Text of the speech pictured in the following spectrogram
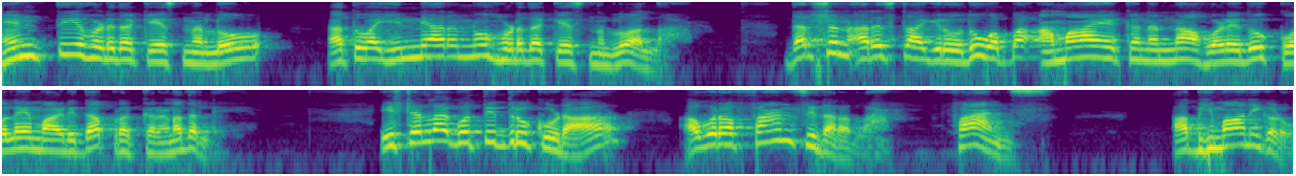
ಹೆಂಡತಿ ಹೊಡೆದ ಕೇಸ್ನಲ್ಲೋ ಅಥವಾ ಇನ್ಯಾರನ್ನೂ ಹೊಡೆದ ಕೇಸ್ನಲ್ಲೂ ಅಲ್ಲ. ದರ್ಶನ್ ಅರೆಸ್ಟ್ ಆಗಿರೋದು ಒಬ್ಬ ಅಮಾಯಕನನ್ನ ಹೊಡೆದು ಕೊಲೆ ಮಾಡಿದ ಪ್ರಕರಣದಲ್ಲಿ. ಇಷ್ಟೆಲ್ಲ ಗೊತ್ತಿದ್ರೂ ಕೂಡ ಅವರ ಫ್ಯಾನ್ಸ್ ಇದ್ದಾರಲ್ಲ ಫ್ಯಾನ್ಸ್ ಅಭಿಮಾನಿಗಳು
